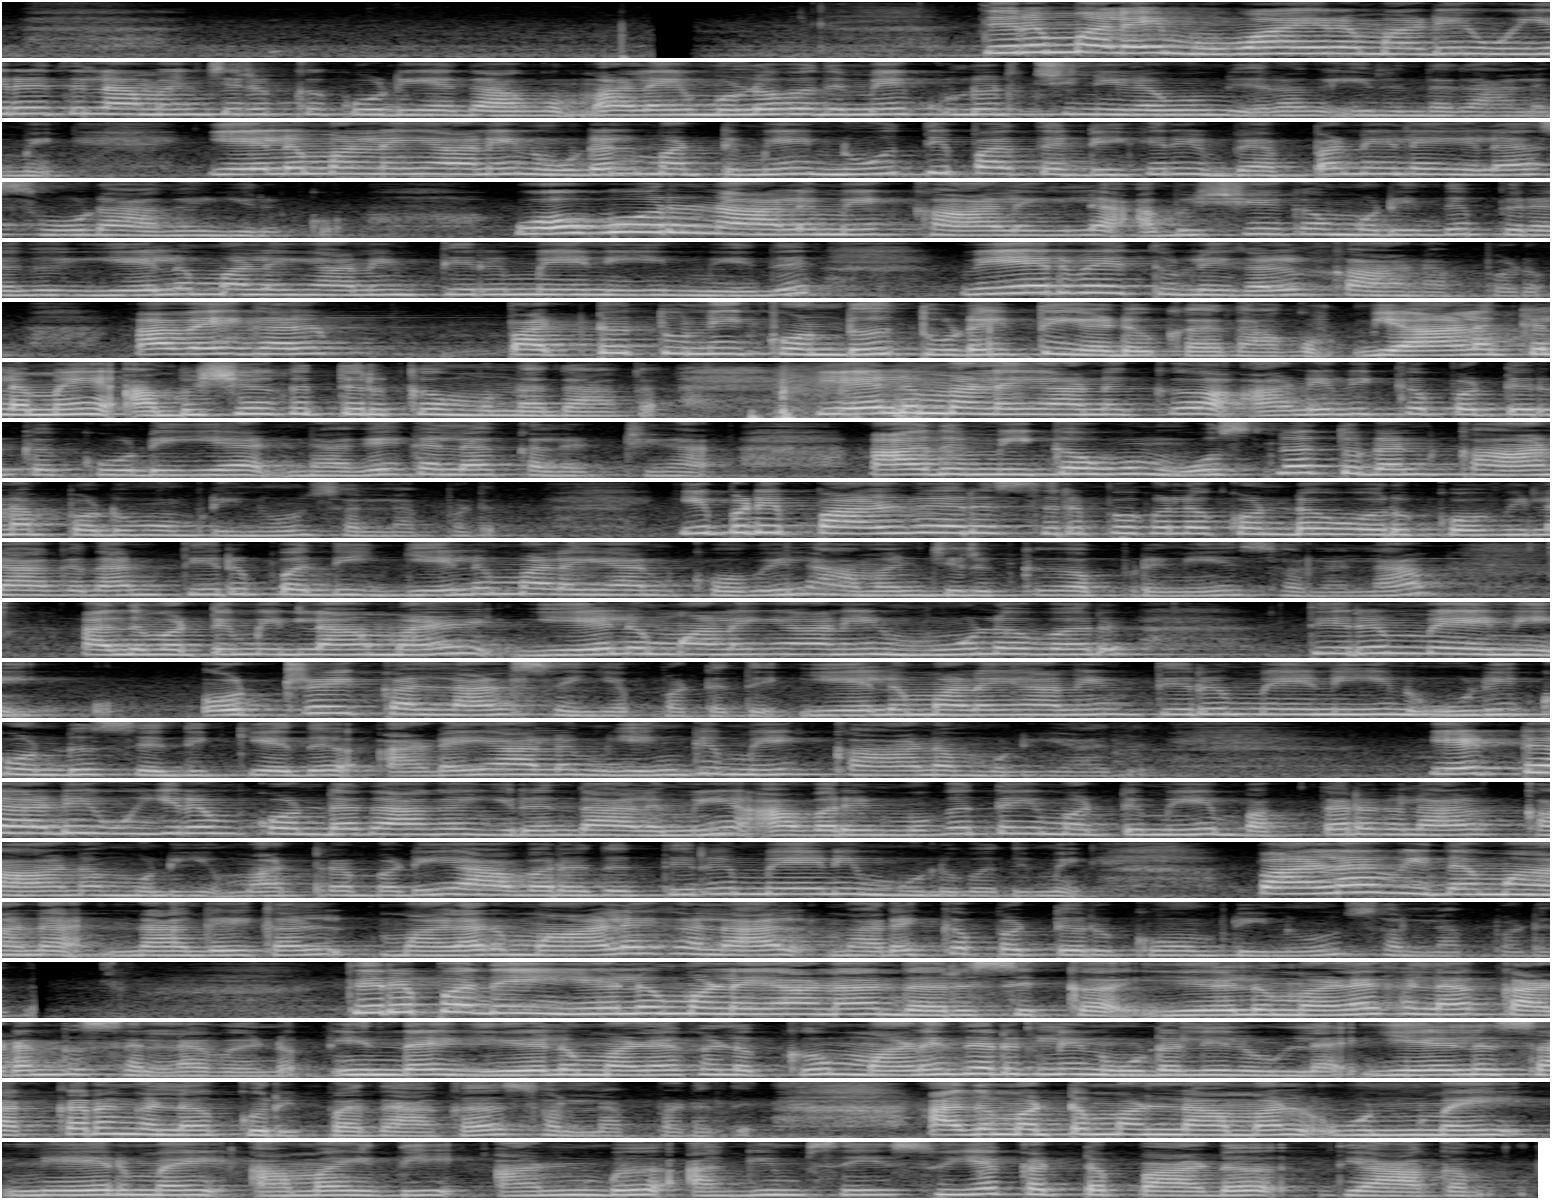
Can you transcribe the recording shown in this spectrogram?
திருமலை மூவாயிரம் அடி உயரத்தில் அமைஞ்சிருக்கக்கூடியதாகும். மலை முழுவதுமே குளிர்ச்சி நிலவும் இருந்ததாலுமே ஏழுமலையானின் உடல் மட்டுமே நூற்றி பத்து டிகிரி வெப்பநிலையில் சூடாக இருக்கும். ஒவ்வொரு நாளுமே காலையில் அபிஷேகம் முடிந்து பிறகு ஏழுமலையானின் திருமேனியின் மீது வியர்வை துளிகள் காணப்படும். அவைகள் பட்டு துணி கொண்டு துடைத்து எடுக்கதாகும். வியாழக்கிழமை அபிஷேகத்திற்கு முன்னதாக ஏழுமலையானுக்கு அணிவிக்கப்பட்டிருக்கக்கூடிய நகைகளை கலற்றினார் அது மிகவும் உஷ்ணத்துடன் காணப்படும் அப்படின்னும் சொல்லப்படுது. இப்படி பல்வேறு சிறப்புகளை கொண்ட ஒரு கோவிலாக தான் திருப்பதி ஏழுமலையான் கோவில் அமைஞ்சிருக்கு அப்படின்னே சொல்லலாம். அது மட்டும் இல்லாமல் ஏழுமலையானின் மூலவர் திருமேனி ஒற்றை கல்லால் செய்யப்பட்டது. ஏழுமலையானின் திருமேனியின் உளி கொண்டு செதுக்கியது அடையாளம் எங்குமே காண முடியாது. எட்டு அடி உயரம் கொண்டதாக இருந்தாலுமே அவரின் முகத்தை மட்டுமே பக்தர்களால் காண முடியும். மற்றபடி அவரது திருமேனி முழுவதுமே பல விதமான நகைகள் மலர் மாலைகளால் மறைக்கப்பட்டிருக்கும் அப்படின்னும் சொல்லப்படுது. திருப்பதி ஏழுமலையான தரிசிக்க ஏழு மலைகளை கடந்து செல்ல வேண்டும். இந்த ஏழு மலைகளுக்கு மனிதர்களின் உடலில் உள்ள ஏழு சக்கரங்களை குறிப்பதாக சொல்லப்படுது. அது மட்டுமல்லாமல் உண்மை நேர்மை அமைதி அன்பு அகிம்சை சுயக்கட்டுப்பாடு தியாகம்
